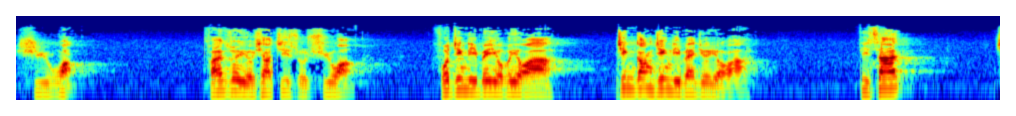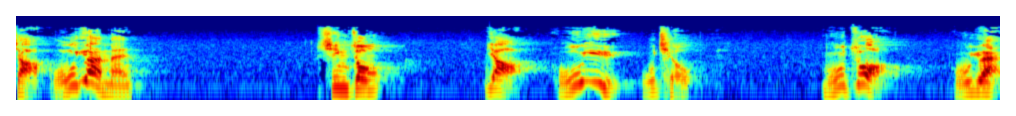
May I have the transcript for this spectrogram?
虚妄。凡所有相，即属虚妄。佛经里边有没有啊？金刚经里边就有啊。第三，叫无怨门，心中要无欲无求，无作无怨，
